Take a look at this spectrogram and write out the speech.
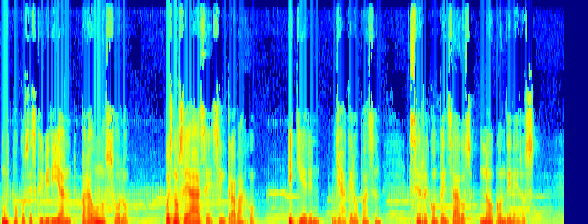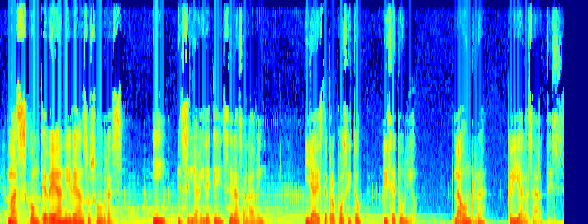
muy pocos escribirían para uno solo, pues no se hace sin trabajo, y quieren, ya que lo pasan, ser recompensados no con dineros, mas con que vean y lean sus obras, y, si hay de qué, se las alaben. Y a este propósito, dice Tulio, la honra cría las artes.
